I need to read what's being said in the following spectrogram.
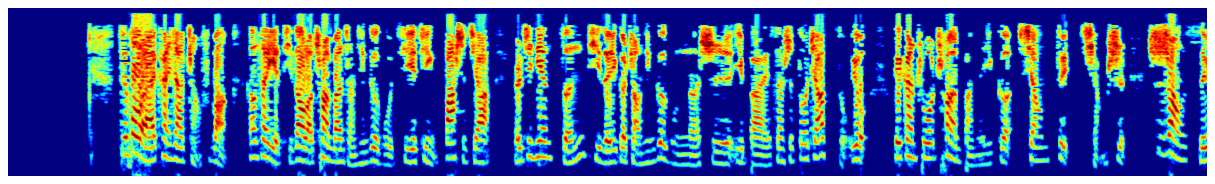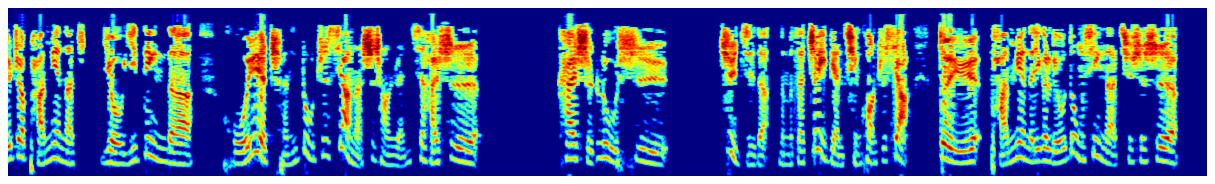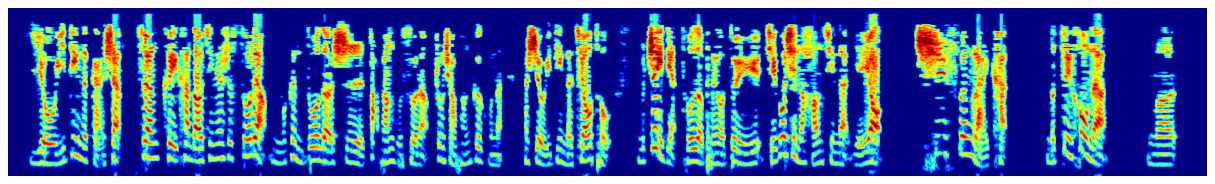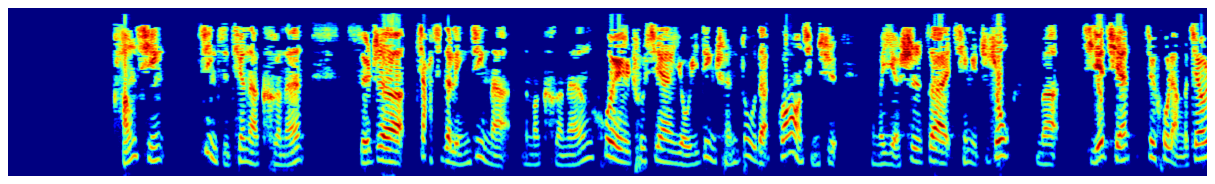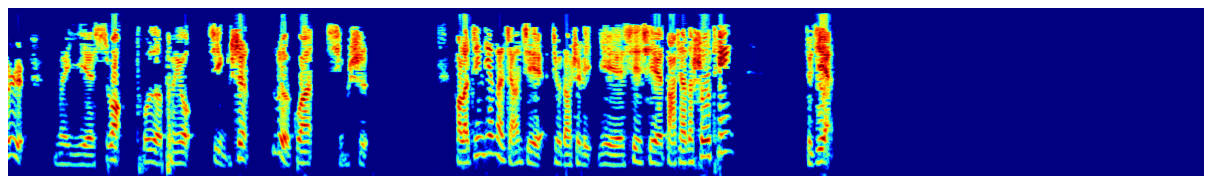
最后来看一下涨幅榜，刚才也提到了创业板涨停个股接近八十家，而今天整体的一个涨停个股呢是一百三十多家左右，可以看出创业板的一个相对强势。事实上，随着盘面呢有一定的活跃程度之下呢，市场人气还是开始陆续聚集的。那么在这一点情况之下，对于盘面的一个流动性呢，其实是有一定的改善。虽然可以看到今天是缩量，那么更多的是大盘股缩量，中小盘个股呢还是有一定的交投。那么这一点，投资者朋友对于结构性的行情呢，也要区分来看。那么最后呢？那么，行情近几天呢，可能随着假期的临近呢，那么可能会出现有一定程度的观望情绪，那么也是在情理之中。那么节前最后两个交易日，那么也希望投资者朋友谨慎乐观行事。好了，今天的讲解就到这里，也谢谢大家的收听，再见。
